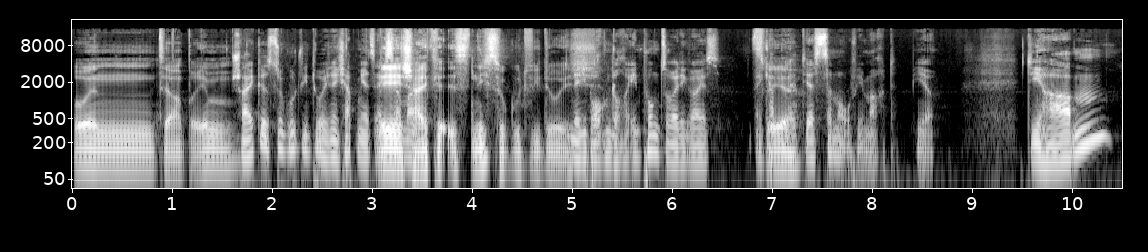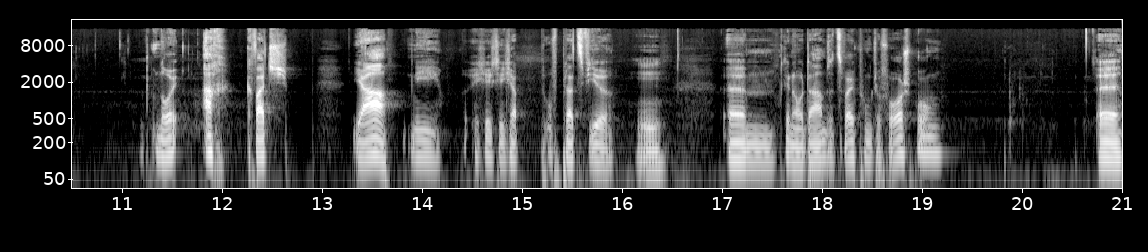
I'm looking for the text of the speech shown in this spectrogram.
Und ja, Bremen. Schalke ist so gut wie durch. Ich habe mir jetzt extra Nee, Schalke ist nicht so gut wie durch. Nee, die brauchen doch einen Punkt, soweit ich weiß. Ich habe mir das gestern mal aufgemacht. Hier. Die haben neu. Ach, Quatsch. Ja, nee, richtig. Ich habe auf Platz 4. Hm. Ähm, genau, da haben sie zwei Punkte Vorsprung. Äh,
